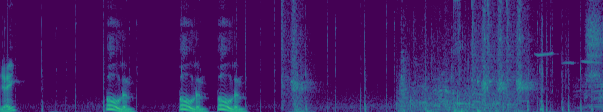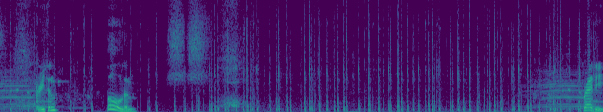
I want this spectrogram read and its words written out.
Yay. Bolden. Bolden. Bolden. Greeting. Bolden. Ready.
